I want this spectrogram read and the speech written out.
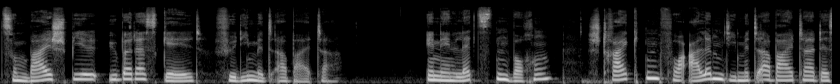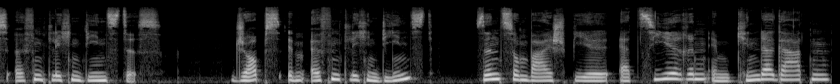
Zum Beispiel über das Geld für die Mitarbeiter. In den letzten Wochen streikten vor allem die Mitarbeiter des öffentlichen Dienstes. Jobs im öffentlichen Dienst sind zum Beispiel Erzieherin im Kindergarten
